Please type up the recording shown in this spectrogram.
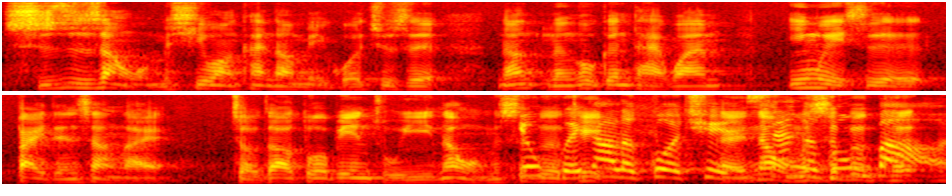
实质上我们希望看到美国就是能能够跟台湾，因为是拜登上来。走到多边主义，那我们是不是又回到了过去？三个公报，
